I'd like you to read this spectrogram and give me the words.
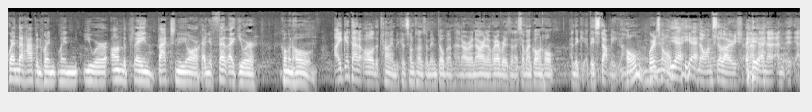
when that happened? When when you were on the plane back to New York and you felt like you were coming home? I get that all the time because sometimes I'm in Dublin and or in Ireland or whatever it is, and I say I'm going home, and they, they stop me. Home? Where's home? Yeah, yeah. No, I'm still Irish, and, Yeah. and, and, uh,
